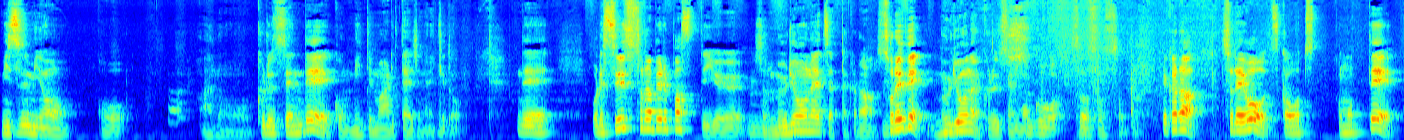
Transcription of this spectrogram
湖をこうあのクルーズ船でこう見て回りたいじゃないけど。で俺スイストラベルパスっていう、うん。その無料のやつやったからそれで無料なのクルーズ船も。すごい。そうそうそう。だからそれを使おうと思って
